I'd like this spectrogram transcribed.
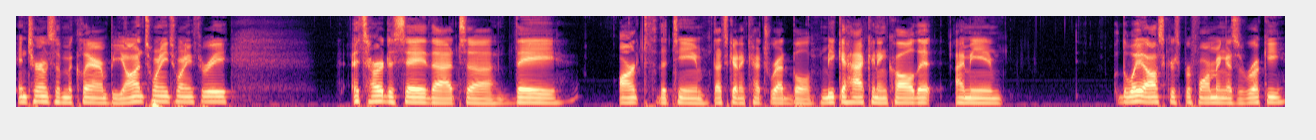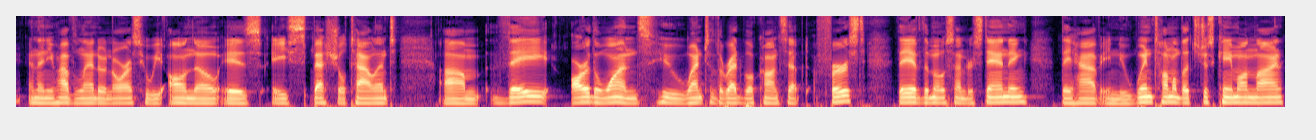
in terms of McLaren beyond 2023, it's hard to say that uh, they aren't the team that's going to catch Red Bull. Mika Hakkinen called it. I mean, the way Oscar's performing as a rookie, and then you have Lando Norris, who we all know is a special talent. Um, they are the ones who went to the Red Bull concept first. They have the most understanding. They have a new wind tunnel that's just came online.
